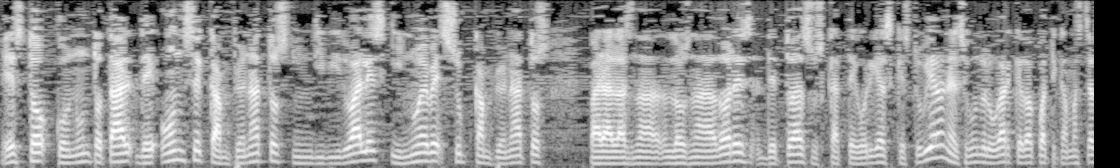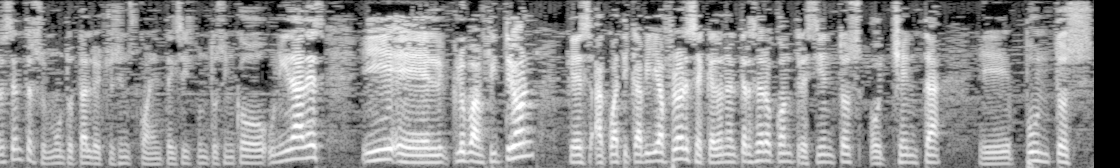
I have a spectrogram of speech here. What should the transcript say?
Esto con un total de 11 campeonatos individuales y 9 subcampeonatos para los nadadores de todas sus categorías que estuvieron. En el segundo lugar quedó Acuática Master Center, sumó un total de 846.5 unidades. Y el club anfitrión, que es Acuática Villaflores, se quedó en el tercero con 380 eh, puntos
